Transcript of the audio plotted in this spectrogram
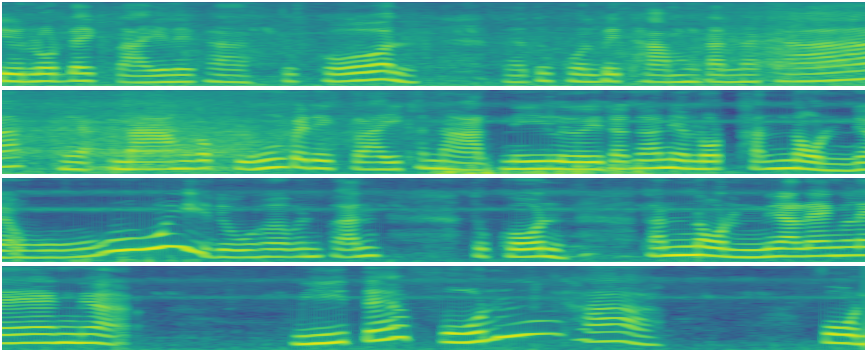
ยืนรถได้ไกลเลยค่ะ ทุกคน เดี๋ยวทุกคนไปทำกันนะคะ เนี่ยน้ำก็พุ่งไปได้ไกลขนาดนี้เลยนะคะเนี่ยรถถนนเนี่ยโอ้ยดูเฮอเพื่อนๆทุกคนถนนเนี่ยแรงๆเนี่ยมีแต่ฝุ่นค่ะ ฝน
